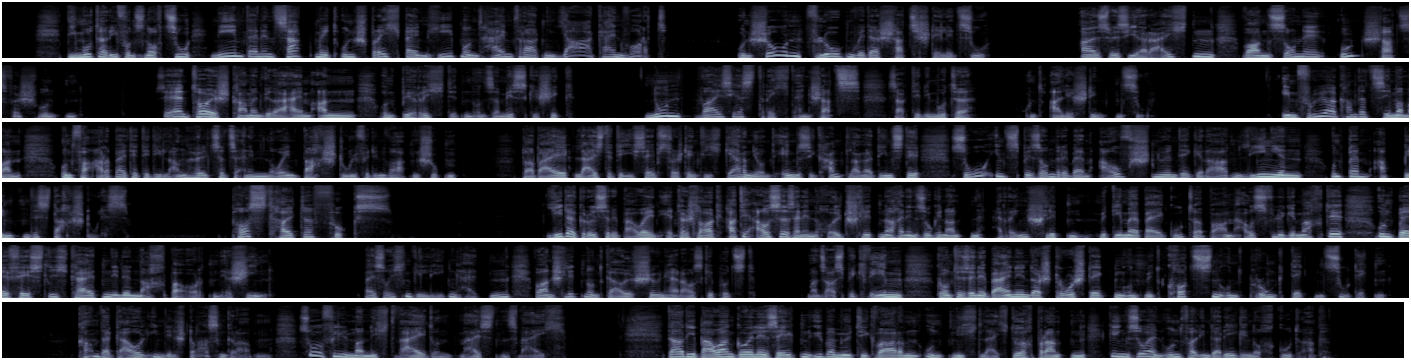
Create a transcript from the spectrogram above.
Die Mutter rief uns noch zu: Nehmt einen Sack mit und sprecht beim Heben und Heimtragen ja kein Wort. Und schon flogen wir der Schatzstelle zu. Als wir sie erreichten, waren Sonne und Schatz verschwunden. Sehr enttäuscht kamen wir daheim an und berichteten unser Missgeschick. Nun war es erst recht ein Schatz, sagte die Mutter, und alle stimmten zu. Im Frühjahr kam der Zimmermann und verarbeitete die Langhölzer zu einem neuen Dachstuhl für den Wagenschuppen. Dabei leistete ich selbstverständlich gerne und emsig Handlangerdienste, so insbesondere beim Aufschnüren der geraden Linien und beim Abbinden des Dachstuhles. Posthalter Fuchs jeder größere Bauer in Etterschlag hatte außer seinen Holzschlitten auch einen sogenannten Rennschlitten, mit dem er bei guter Bahn Ausflüge machte und bei Festlichkeiten in den Nachbarorten erschien. Bei solchen Gelegenheiten waren Schlitten und Gaul schön herausgeputzt. Man saß bequem, konnte seine Beine in das Stroh stecken und mit Kotzen und Prunkdecken zudecken. Kam der Gaul in den Straßengraben, so fiel man nicht weit und meistens weich. Da die Bauerngäule selten übermütig waren und nicht leicht durchbrannten, ging so ein Unfall in der Regel noch gut ab.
